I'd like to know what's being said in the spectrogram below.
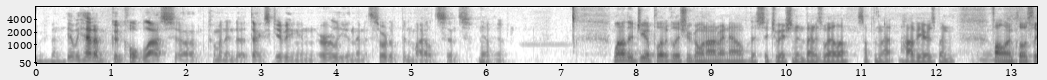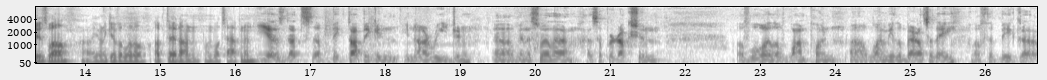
we've been yeah, we had a good cold blast uh, coming into Thanksgiving and early, and then it's sort of been mild since. Yep. Yeah. One other geopolitical issue going on right now, the situation in Venezuela, something that Javier has been following closely as well. Uh, you want to give a little update on, on what's happening? Yes, that's a big topic in, in our region. Uh, Venezuela has a production of oil of 1.1 million barrels a day of the big uh,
